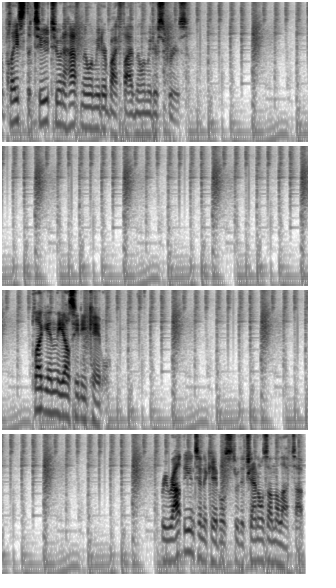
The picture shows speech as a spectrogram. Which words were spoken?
Replace the two 2.5mm by 5mm screws. Plug in the LCD cable. Reroute the antenna cables through the channels on the laptop.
